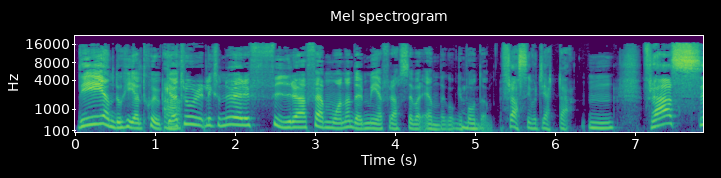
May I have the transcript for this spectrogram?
Det är ändå helt sjukt. Ja. Jag tror liksom nu är det fyra, fem månader med Frasse varenda gång i podden. Frasse i vårt hjärta. Frasse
